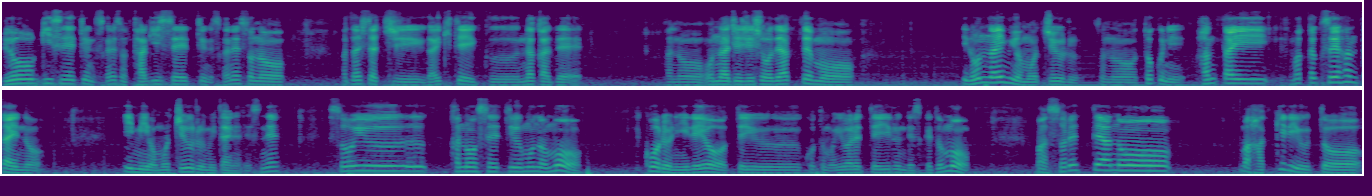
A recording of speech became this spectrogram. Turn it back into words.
両義性っていうんですかね、その多義性っていうんですかね、その私たちが生きていく中で、あの同じ事象であっても、いろんな意味を持ちうる、その特に反対、全く正反対の意味を持ちうるみたいなですね、そういう可能性というものも考慮に入れようっていうことも言われているんですけども、まあ、それってあの、まあ、はっきり言うと、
